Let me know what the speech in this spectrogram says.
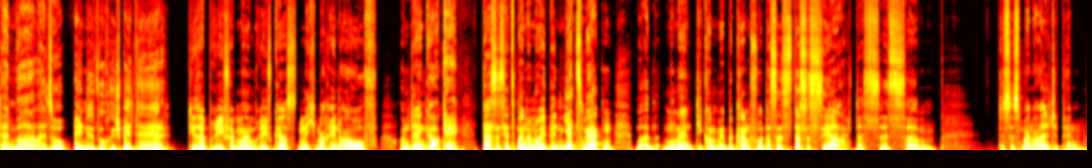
Dann war also eine Woche später dieser Brief in meinem Briefkasten. Ich mache ihn auf und denke, okay, das ist jetzt meine neue PIN. Jetzt merken. Moment, die kommt mir bekannt vor. Das ist, das ist, ja, das ist, ähm, das ist meine alte PIN.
